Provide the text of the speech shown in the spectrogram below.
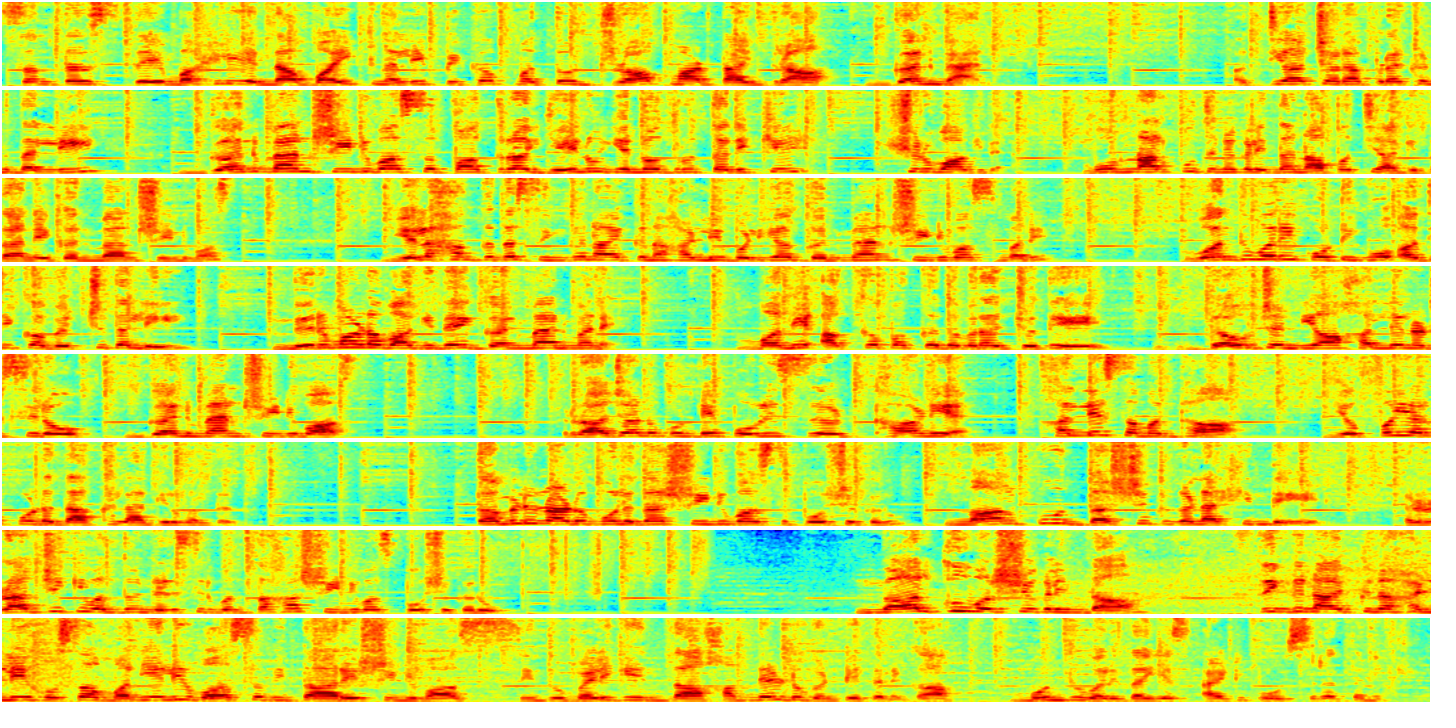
ಸಂತ್ರಸ್ತೆ ಮಹಿಳೆಯನ್ನ ಬೈಕ್ನಲ್ಲಿ ಪಿಕಪ್ ಮತ್ತು ಡ್ರಾಪ್ ಮಾಡ್ತಾ ಇದ್ರ ಗನ್ಮ್ಯಾನ್. ಅತ್ಯಾಚಾರ ಪ್ರಕರಣದಲ್ಲಿ ಗನ್ಮ್ಯಾನ್ ಶ್ರೀನಿವಾಸ ಪಾತ್ರ ಏನು ಎನ್ನೋದ್ರ ತನಿಖೆ ಶುರುವಾಗಿದೆ. ಮೂರ್ನಾಲ್ಕು ದಿನಗಳಿಂದ ನಾಪತ್ತೆಯಾಗಿದ್ದಾನೆ ಗನ್ಮ್ಯಾನ್ ಶ್ರೀನಿವಾಸ್. ಯಲಹಂಕದ ಸಿಂಗನಾಯಕನಹಳ್ಳಿ ಬಳಿಯ ಗನ್ಮ್ಯಾನ್ ಶ್ರೀನಿವಾಸ್ ಮನೆ. ಒಂದೂವರೆ ಕೋಟಿಗೂ ಅಧಿಕ ವೆಚ್ಚದಲ್ಲಿ ನಿರ್ಮಾಣವಾಗಿದೆ ಗನ್ಮ್ಯಾನ್ ಮನೆ. ಮನೆ ಅಕ್ಕಪಕ್ಕದವರ ಜೊತೆ ದೌರ್ಜನ್ಯ ಹಲ್ಲೆ ನಡೆಸಿರೋ ಗನ್ಮ್ಯಾನ್ ಶ್ರೀನಿವಾಸ್. ರಾಜಾನುಕೊಂಡೆ ಪೊಲೀಸ್ ಠಾಣೆ ಹಲ್ಲೆ ಸಂಬಂಧ ಎಫ್ಐಆರ್ ಕೂಡ ದಾಖಲಾಗಿರುವಂತದ್ದು ತಮಿಳುನಾಡು ಮೂಲದ ಶ್ರೀನಿವಾಸ್ ಪೋಷಕರು ನಾಲ್ಕು ದಶಕಗಳ ಹಿಂದೆ ರಾಜ್ಯಕ್ಕೆ ಬಂದು ನೆಲೆಸಿರುವಂತಹ ಶ್ರೀನಿವಾಸ್ ಪೋಷಕರು. ನಾಲ್ಕು ವರ್ಷಗಳಿಂದ ಸಿಂಗನಾಯಕನಹಳ್ಳಿ ಹೊಸ ಮನೆಯಲ್ಲಿ ವಾಸವಿದ್ದಾರೆ ಶ್ರೀನಿವಾಸ್. ಇಂದು ಬೆಳಿಗ್ಗೆಯಿಂದ ಹನ್ನೆರಡು ಗಂಟೆ ತನಕ ಮುಂದುವರಿದ ಎಸ್ಐಟಿ ಪೊಲೀಸರ ತನಿಖೆ.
